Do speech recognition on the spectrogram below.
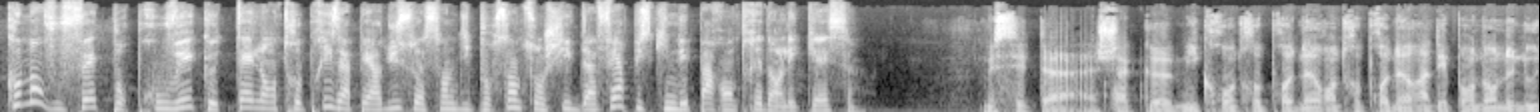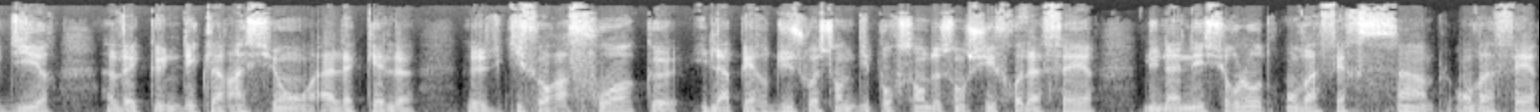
comment vous faites pour prouver que telle entreprise a perdu 70% de son chiffre d'affaires puisqu'il n'est pas rentré dans les caisses? Mais c'est à chaque micro-entrepreneur, entrepreneur indépendant de nous dire avec une déclaration à laquelle euh, qui fera foi qu'il a perdu 70% de son chiffre d'affaires d'une année sur l'autre. On va faire simple, on va faire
